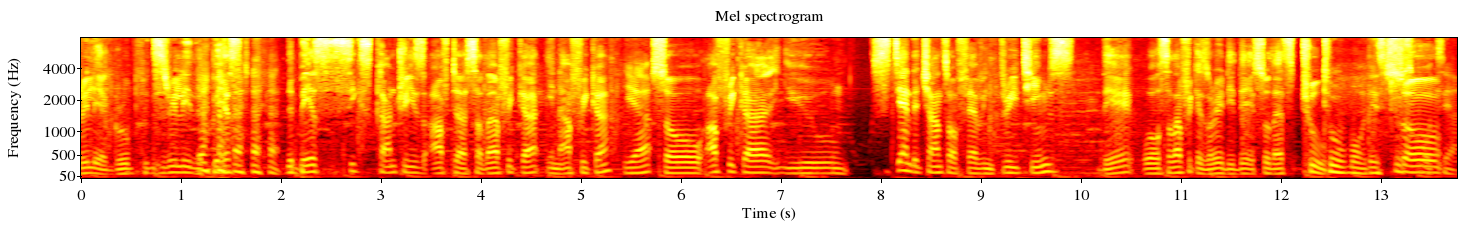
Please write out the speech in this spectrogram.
really a group. It's really the best, the best six countries after South Africa in Africa. Yeah. So Africa, you stand a chance of having three teams there. Well, South Africa is already there, so that's two. Two more. There's two so sports, yeah.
